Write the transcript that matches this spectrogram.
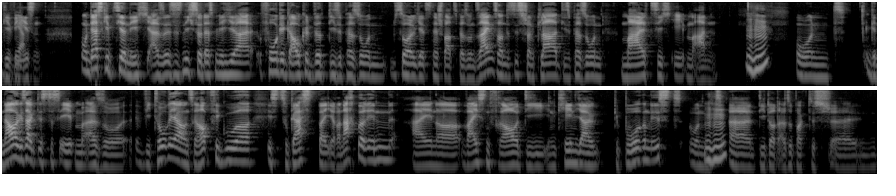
gewesen. Und das gibt's hier nicht. Also es ist nicht so, dass mir hier vorgegaukelt wird, diese Person soll jetzt eine schwarze Person sein, sondern es ist schon klar, diese Person malt sich eben an. Und genauer gesagt ist es eben, also Vittoria, unsere Hauptfigur, ist zu Gast bei ihrer Nachbarin, einer weißen Frau, die in Kenia geboren ist und äh, die dort also praktisch äh, in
